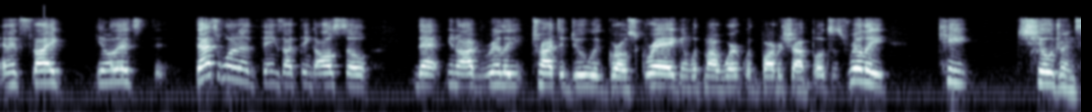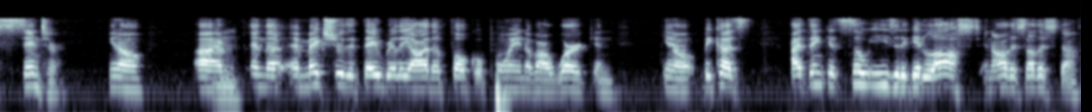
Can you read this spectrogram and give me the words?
and it's like, you know, that's that's one of the things I think also that you know I've really tried to do with Gross Greg and with my work with Barbershop Books is really keep children center, you know, uh, mm. and the and make sure that they really are the focal point of our work, and you know because I think it's so easy to get lost in all this other stuff,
